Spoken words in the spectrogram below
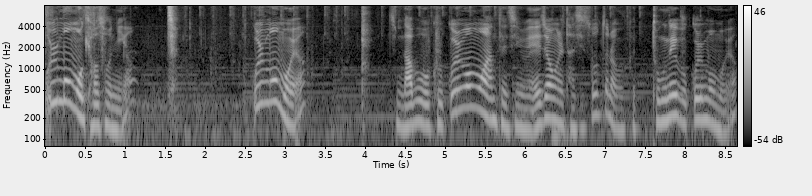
꿀모모 겨손이야? 참, 꿀모모야? 지금 나보고 그 꿀모모한테 지금 애정을 다시 쏟으라고 그 동네부 꿀모모요?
